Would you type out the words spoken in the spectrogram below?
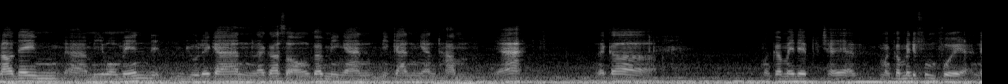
เราได้อ่ามีโมเมนต์อยู่ด้วยกัน แล้วก็สองก็มีงานมีการงานทำนะแล้วก็มันก็ไม่ได้ใช้มันก็ไม่ได้ฟุ่มเฟือยอะใน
